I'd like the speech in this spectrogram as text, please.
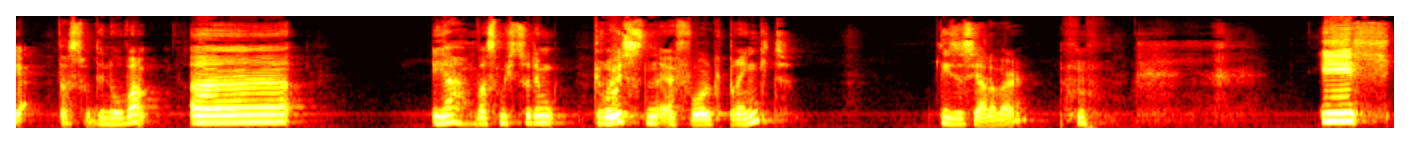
Ja, das war die Nova. Äh, ja, was mich zu dem größten Erfolg bringt, dieses Jahr dabei. Ich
